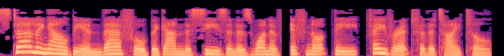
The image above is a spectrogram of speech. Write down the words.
Stirling Albion therefore began the season as one of, if not the, favourite for the title.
